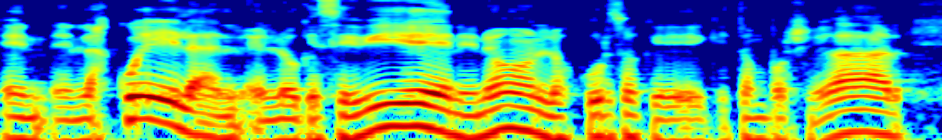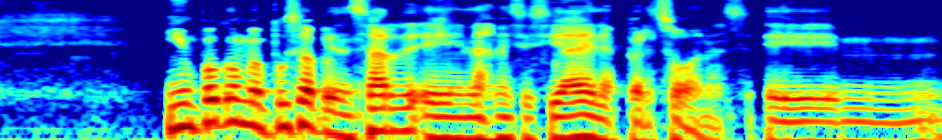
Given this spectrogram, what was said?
en, la escuela, en, lo que se viene, ¿no? En los cursos que, están por llegar. Y un poco me puse a pensar en las necesidades de las personas. Eh,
